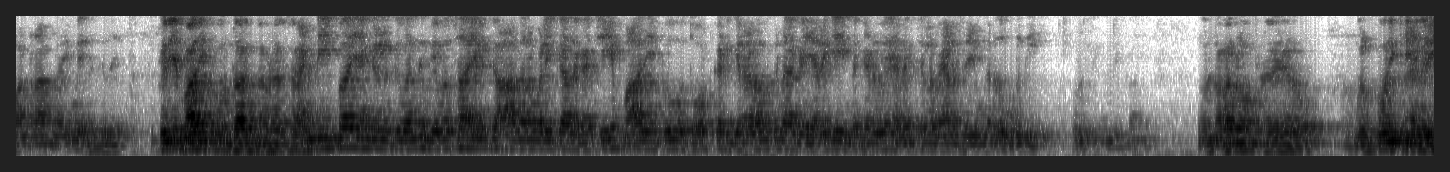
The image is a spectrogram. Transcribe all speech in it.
பண்ணுறாப்புலையும் இருக்குது. பெரிய பாதிப்பு உண்டாகும் கண்டிப்பாக எங்களுக்கு வந்து விவசாயிகளுக்கு ஆதரவு அளிக்காத கட்சியை பாதிப்பு தோற்கடிக்கிற அளவுக்கு நாங்கள் இறங்கி இந்த கெடுவை எலெக்ஷனில் வேலை செய்யுங்கிறது உறுதி. உங்கள் கோரிக்கைகளை.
